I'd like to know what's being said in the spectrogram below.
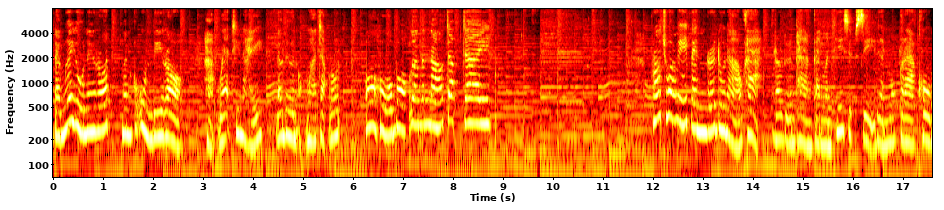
แต่เมื่ออยู่ในรถมันก็อุ่นดีหรอก หากแวะที่ไหน แล้วเดินออกมาจากรถ โอ้โห บอกเลยมันหนาวจับใจ ราะช่วงนี้เป็นฤดูหนาวค่ะ เราเดินทางกันวันที่ 14 เดือนมกราคม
